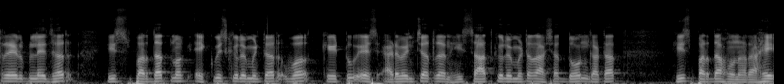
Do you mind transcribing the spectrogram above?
trail blazer ही स्पर्धात्मक एकवीस किलोमीटर व K two S adventure run ही सात किलोमीटर अशा दोन गटात ही स्पर्धा होणार आहे.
